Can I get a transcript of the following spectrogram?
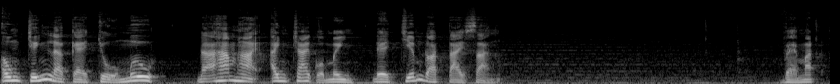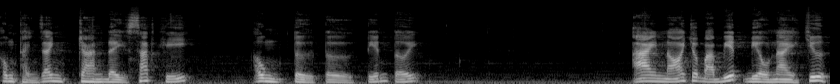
Ông chính là kẻ chủ mưu đã hãm hại anh trai của mình để chiếm đoạt tài sản. Vẻ mặt ông Thành Danh tràn đầy sát khí. Ông từ từ tiến tới. Ai nói cho bà biết điều này chứ?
